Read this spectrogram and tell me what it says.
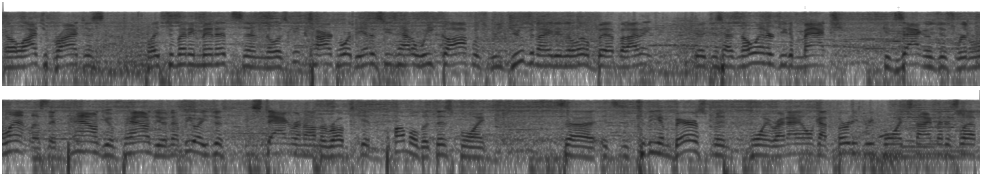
you know, Elijah Bryant just played too many minutes and was getting tired toward the end of the season. Had a week off, was rejuvenated a little bit, but I think you know, just has no energy to match Gonzaga was just relentless. They pound you and pound you, and BYU just staggering on the ropes, getting pummeled at this point. It's, uh, it's to the embarrassment point right now. You only got 33 points, nine minutes left.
